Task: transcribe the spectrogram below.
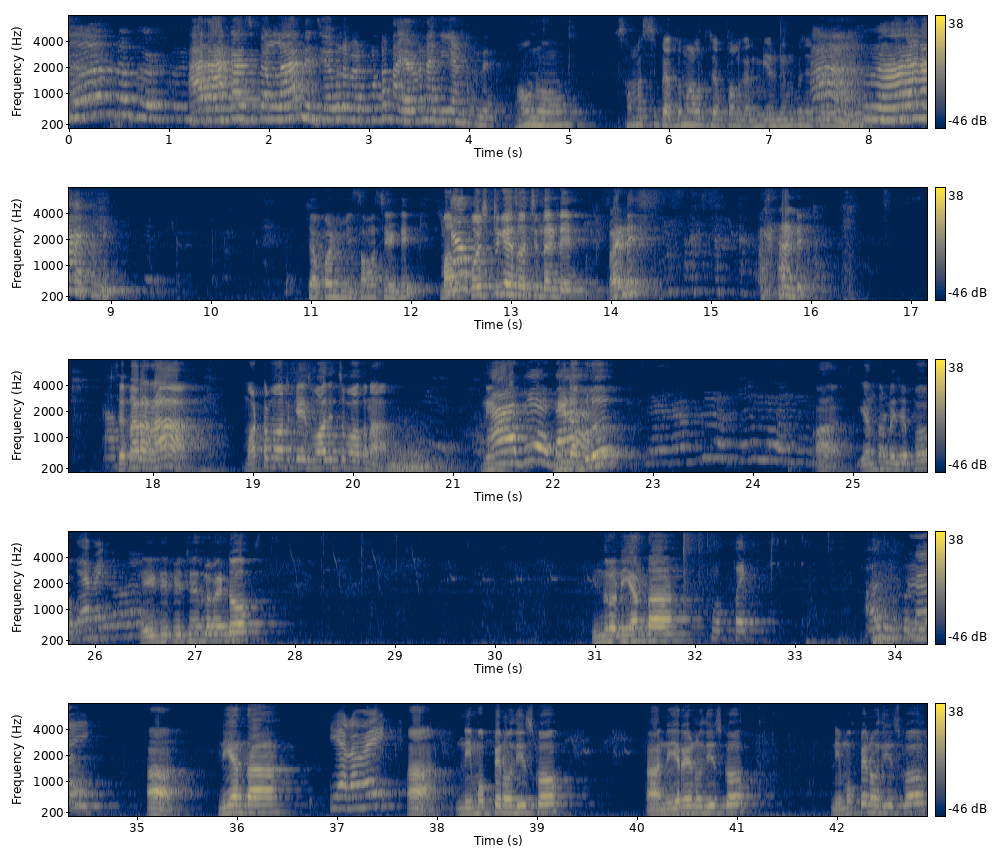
ఆ రాకాశ కల్లా నేను జేబులో పెట్టుకుంటా నా ఇరవై నాకు ఇయ్యి అంటుంది. అవును. సమస్య పెద్ద మాలకు చెప్పాలి కానీ మీరు నిమ్మక చెప్పండి. చెప్పండి మీ సమస్య ఏంటి? మాకు ఫస్ట్ కేసు వచ్చిందండి. రండి. రండి. సితారా రా. మొట్టమొదటి కేసు వాదించబోతున్నా. నీ నీ డబ్బులు? ఆ, ఎంత ఉండే చెప్పు? రూపీస్ చేతిలో పెట్టు. ఇందులో నీ ఎంత? నీ. ఎంత? నీ ముప్పై నువ్వు తీసుకో. ఆ, నీ ఇరవై నువ్వు తీసుకో. నీ ముప్పై నువ్వు తీసుకో.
